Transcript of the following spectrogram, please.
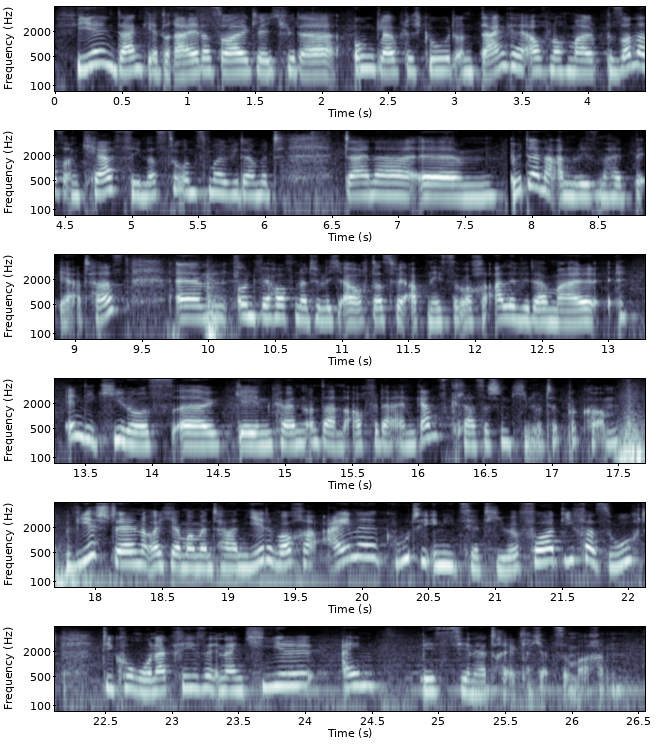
Vielen Dank, ihr drei. Das war wirklich wieder unglaublich gut. Und danke auch nochmal besonders an Kerstin, dass du uns mal wieder mit deiner, ähm, mit deiner Anwesenheit beehrt hast. Ähm, und wir hoffen natürlich auch, dass wir ab nächste Woche alle wieder mal in die Kinos äh, gehen können und dann auch wieder einen ganz klassischen Kinotipp bekommen. Wir stellen euch ja momentan jede Woche eine gute Initiative vor, die versucht, die Corona-Krise in ein Kiel ein bisschen erträglicher zu machen.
